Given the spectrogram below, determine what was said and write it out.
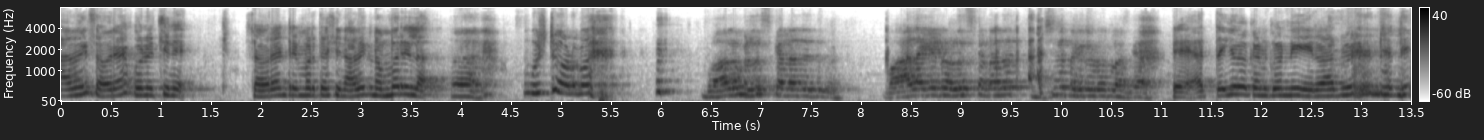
ಆಮೇಲೆ ಸೌರ್ಯ ಫೋನ್ ಹಚ್ಚಿನಿ. ಸೌರ್ಯನ್ ಟ್ರಿಮ್ಮರ್ ತರ್ಸಿನಿ. ಅದಕ್ಕೆ ನಂಬರ್ ಇಲ್ಲ. ಉಷ್ಟು ಹೊಡ್ಕೊ ಬಾಳ ಹೊಳಸ್ಕೊಳ್ಳೋದೈತಿ ಬಾಳ ಹೊಲಸ್ಕೊಂಡ್ ಹೊಳಸ್ಕೊಳ್ಳೋದು ಮಿಷಿನ ತೆಗೆದು ತೆಗಿಬೇಕು ಅನ್ಕೊಂಡಿ ರಾತ್ರಿ ಅಂತಂದು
